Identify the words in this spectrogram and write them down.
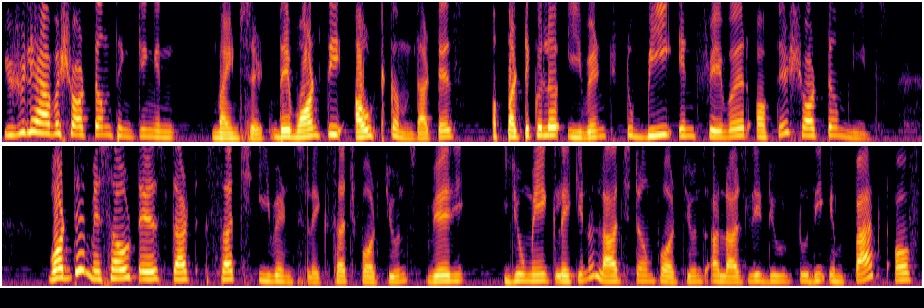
usually have a short term thinking in mindset. They want the outcome, that is, a particular event, to be in favor of their short term needs. What they miss out is that such events, like such fortunes, where you make like you know large term fortunes are largely due to the impact of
